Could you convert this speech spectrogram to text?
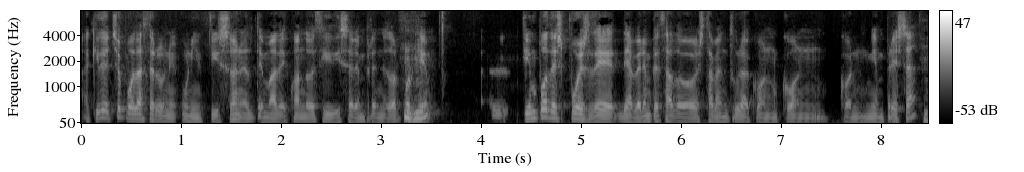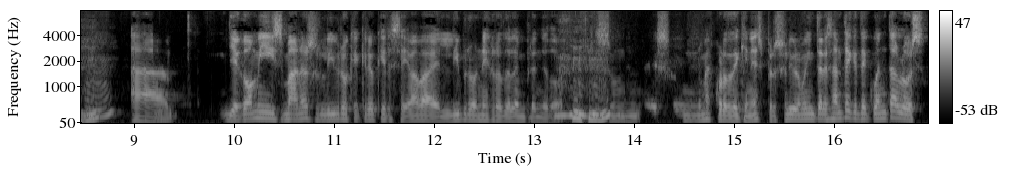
aquí, de hecho, puedo hacer un, un inciso en el tema de cuando decidí ser emprendedor, porque tiempo después de, de haber empezado esta aventura con, con- con mi empresa, ah, llegó a mis manos un libro que creo que se llamaba El libro negro del emprendedor. es un- es un- no me acuerdo de quién es, pero es un libro muy interesante que te cuenta los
